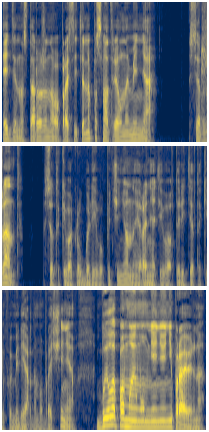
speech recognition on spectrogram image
Эдди настороженно вопросительно посмотрел на меня. «Сержант», все-таки вокруг были его подчиненные, и ронять его авторитет таким фамильярным обращением было, по моему мнению, неправильно.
